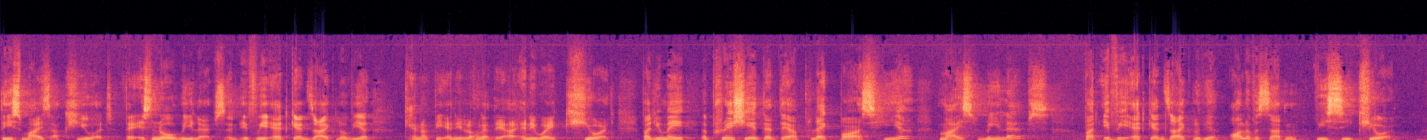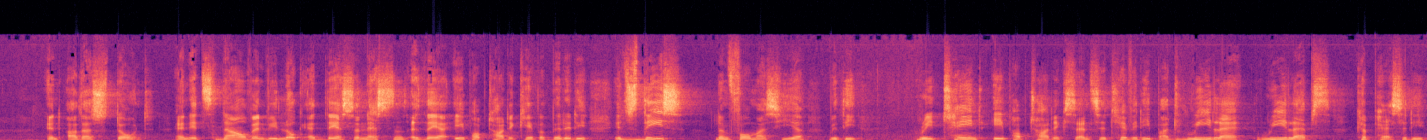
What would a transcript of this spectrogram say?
these mice are cured. There is no relapse. And if we add ganciclovir, cannot be any longer. They are anyway cured. But you may appreciate that there are black bars here. Mice relapse. But if we add ganciclovir, all of a sudden we see cure. And others don't. And it's now when we look at their senescence, uh, their apoptotic capability, it's these lymphomas here with the retained apoptotic sensitivity but rela relapse capacity,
